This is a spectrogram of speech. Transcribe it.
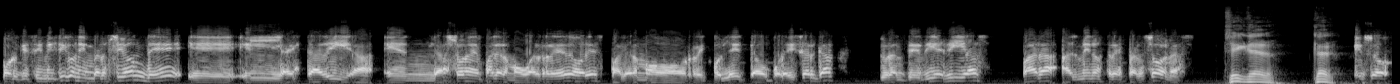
porque significa una inversión de eh, la estadía en la zona de Palermo o alrededores, Palermo, Recoleta o por ahí cerca, durante 10 días para al menos tres personas. Sí, claro, claro. Eso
